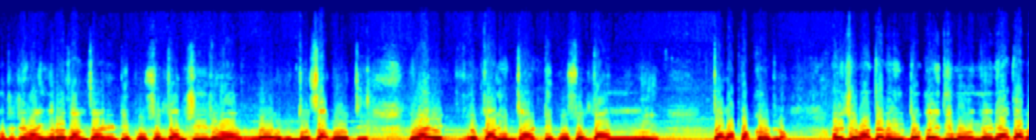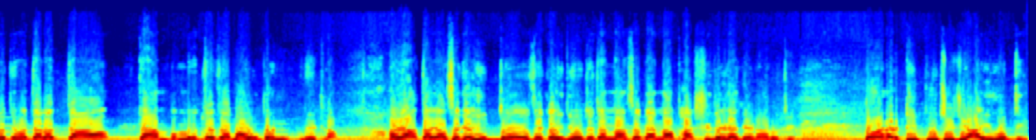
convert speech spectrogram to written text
म्हणजे जेव्हा इंग्रजांचं आणि टिपू सुलतानची जेव्हा ल- युद्ध चालू होती तेव्हा एक एका युद्धात टिपू सुलताननी त्याला पकडलं. आणि जेव्हा त्याला युद्ध कैदी म्हणून नेण्यात आलं तेव्हा त्याला त्या कॅम्पमध्ये म्हणजे त्याचा भाऊ पण भेटला. आणि आता या सगळ्या युद्ध जे कैदी होते त्यांना सगळ्यांना फाशी देण्यात येणार होती. पण टिपूची जी आई होती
